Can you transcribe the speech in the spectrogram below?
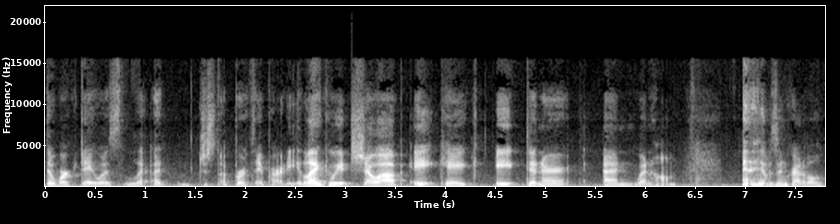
the workday was li- a, just a birthday party. Like we'd show up, ate cake, ate dinner, and went home. It was incredible.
